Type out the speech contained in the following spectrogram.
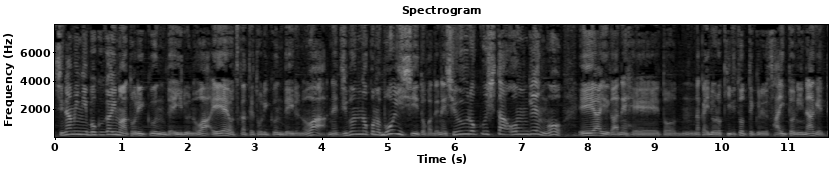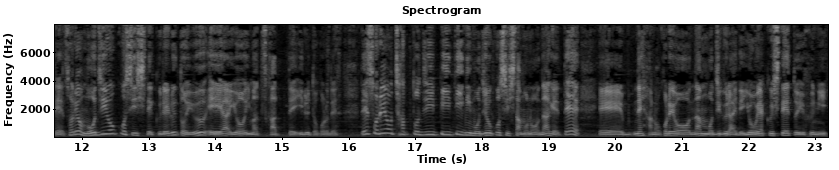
ちなみに僕がが今取り組んでいるのは、AI を使って取り組んでいるのは、ね、自分のこの Voicy とかでね、収録した音源を AI がね、えっ、ー、と、なんかいろいろ切り取ってくれるサイトに投げて、それを文字起こししてくれるという AI を今使っているところです。で、それをチャット GPT に文字起こししたものを投げて、えー、ね、あの、これを何文字ぐらいで要約してというふうに、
